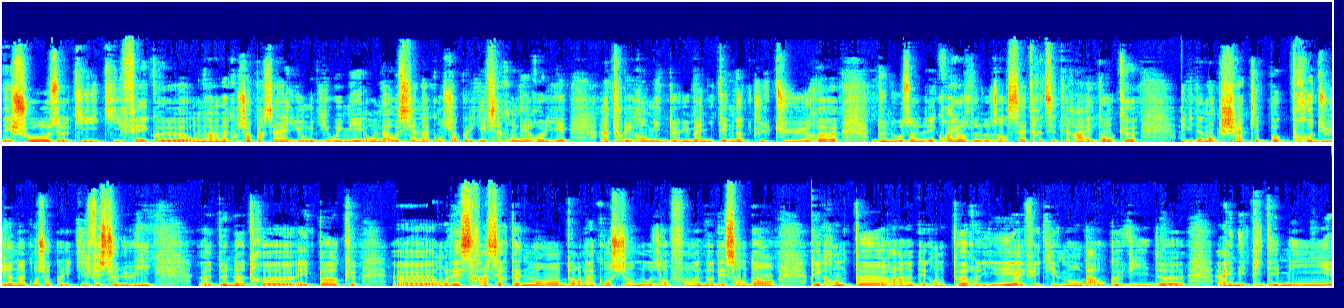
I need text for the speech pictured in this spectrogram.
des choses qui, qui fait qu'on a un inconscient personnel. Jung dit oui, mais on a aussi un inconscient collectif c'est-à-dire qu'on est relié à tous les grands mythes de l'humanité, de notre culture, euh, de nos des croyances de nos ancêtres, etc. Et donc, euh, évidemment que chaque époque produit un inconscient collectif, et celui euh, de notre époque, on laissera certainement dans l'inconscient de nos enfants et de nos descendants des grandes peurs, hein, des grandes peurs liées à, effectivement bah, au Covid, à une épidémie,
